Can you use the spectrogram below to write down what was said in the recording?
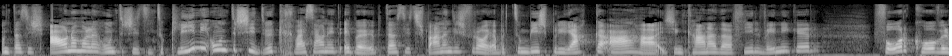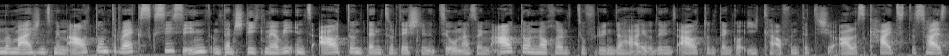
Und das ist auch nochmal ein Unterschied. Das sind so kleine Unterschiede, wirklich. Ich weiß auch nicht, eben, ob das jetzt spannend ist für euch, aber zum Beispiel Jacke anhaben ist in Kanada viel weniger vorgekommen, weil wir meistens mit dem Auto unterwegs sind und dann steigt man ja wie ins Auto und dann zur Destination. Also im Auto und nachher zu Freunden heim oder ins Auto und dann einkaufen. Und das ist ja alles geheizt. Das heißt,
